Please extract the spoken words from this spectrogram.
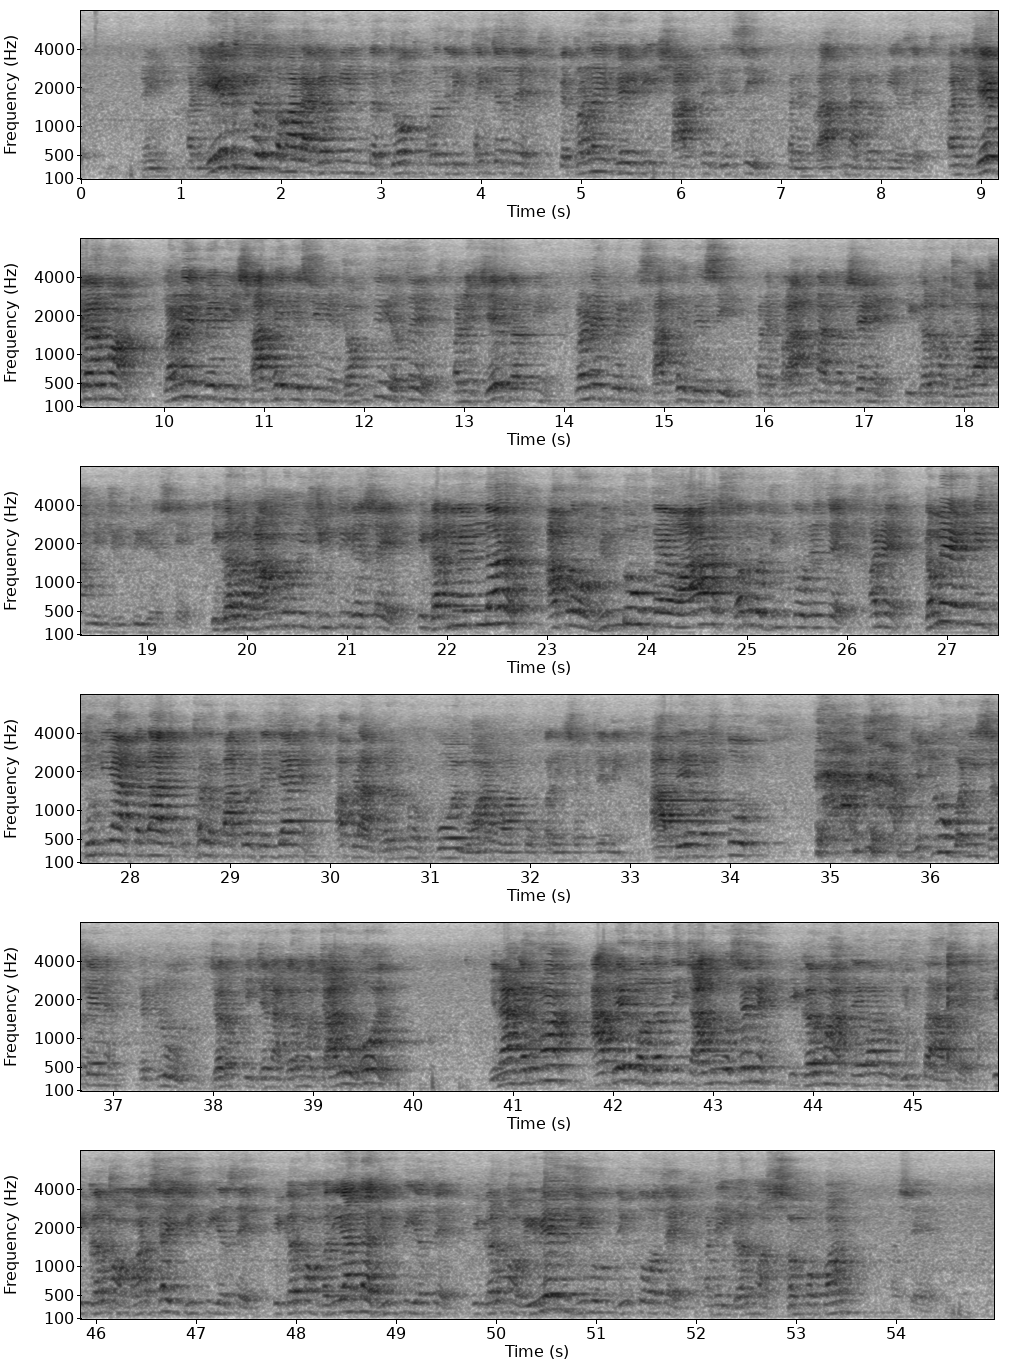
નહીં. અને એક દિવસ તમારા ઘરની અંદર જોત પ્રજલિત થઈ જશે કે ત્રણેય પેઢી સાથે બેસી અને પ્રાર્થના કરતી હશે. અને જે ઘરમાં ત્રણેય પેઢી સાથે બેસીને જમતી હશે અને જે ઘરની ત્રણેય પેઢી સાથે બેસી અને પ્રાર્થના કરશે ને એ ઘરમાં જન્માષ્ટમી જીવતી રહેશે. એ ઘરમાં રામનવમી જીવતી રહેશે. એ ઘરની અંદર આપણો હિન્દુ તહેવાર સર્વ જીવતો રહેશે. અને ગમે એટલી દુનિયા કદાચ ઉથલ પાત્ર થઈ જાય ને, આપણા ઘરનો કોઈ વાણ વાંકો કરી શકશે નહીં. આ બે વસ્તુ જેટલું બની શકે ને એટલું ઝડપથી જેના ઘરમાં ચાલુ હોય જેના ઘરમાં આ બે પદ્ધતિ ચાલુ હશે ને, એ ઘરમાં તહેવારો જીવતા હશે, એ ઘરમાં માણસાઈ જીવતી હશે, એ ઘરમાં મર્યાદા જીવતી હશે, એ ઘરમાં વિવેક જીવ, જીવતો હશે અને એ ઘરમાં સંપ પણ હશે.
